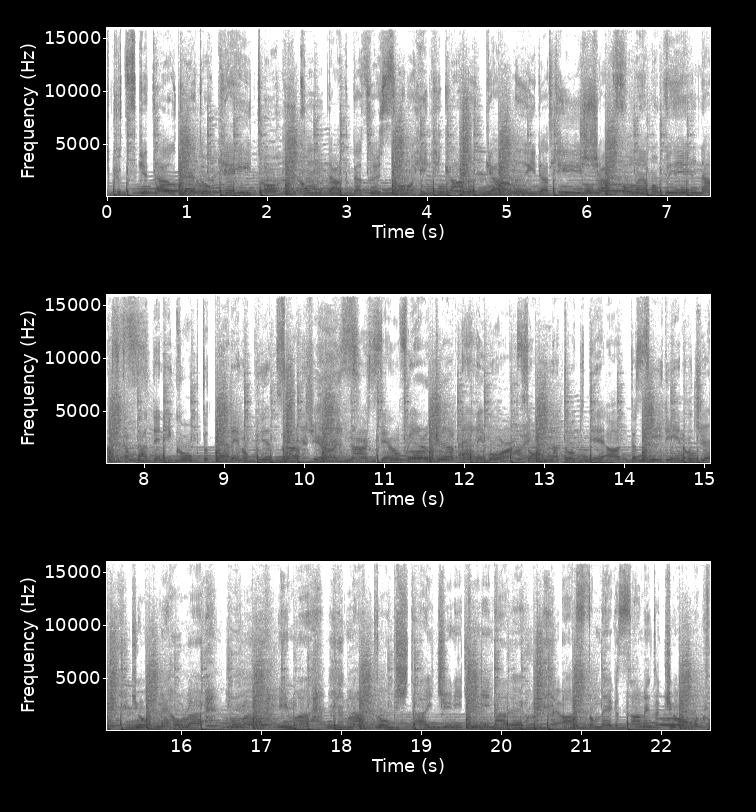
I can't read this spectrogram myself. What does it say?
しくつけた腕時計とコンタクト寿司その引き金が脱いだ T シャツ。俺もビーナス片手にコークとデレのピッツァ。Cheers. Nothing feel good anymore そんな時出会った CD の10曲目ホラーホラー今納得した一日になる。明日目が覚めた。今日もク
